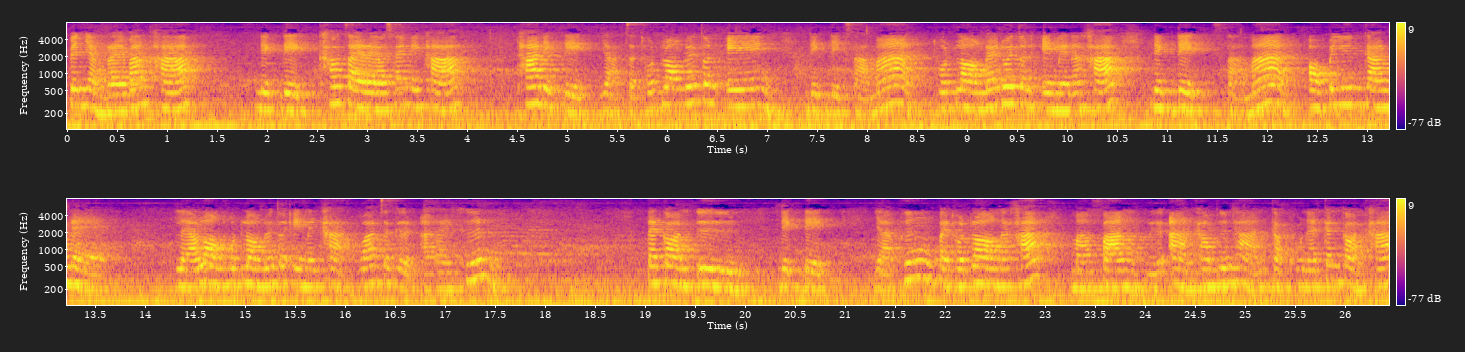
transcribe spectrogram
เป็นอย่างไรบ้างคะ เด็กๆเข้าใจแล้วใช่ไหมคะ ถ้าเด็กๆอยากจะทดลองด้วยตนเอง เด็กๆสามารถทดลองได้ด้วยตนเองเลยนะคะ เด็กๆสามารถออกไปยืนกลางแดด แล้วลองทดลองด้วยตัวเองเลยค่ะ ว่าจะเกิดอะไรขึ้น แต่ก่อนอื่นเด็กๆ อย่าเพิ่งไปทดลองนะคะ มาฟังหรืออ่านคำพื้นฐานกับครูแนทกันก่อนค่ะ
